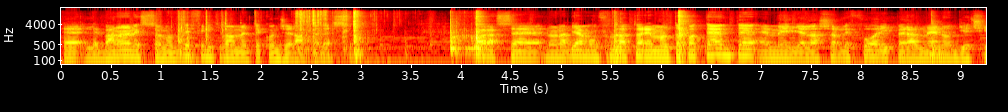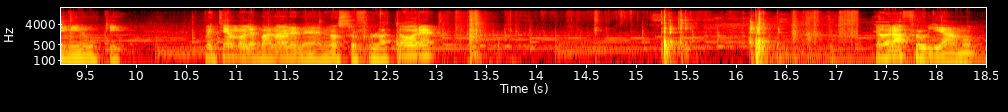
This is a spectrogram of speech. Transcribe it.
e le banane sono definitivamente congelate adesso. Ora se non abbiamo un frullatore molto potente è meglio lasciarle fuori per almeno 10 minuti. Mettiamo le banane nel nostro frullatore e ora frulliamo.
